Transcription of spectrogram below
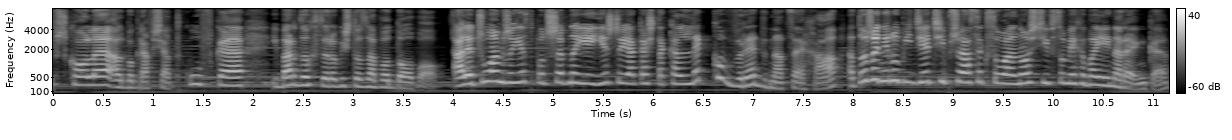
w szkole albo gra w siatkówkę i bardzo chce robić to zawodowo. Ale czułam, że jest potrzebna jej jeszcze jakaś taka lekko wredna cecha, a to, że nie lubi dzieci przy aseksualności w sumie chyba jej na rękę.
